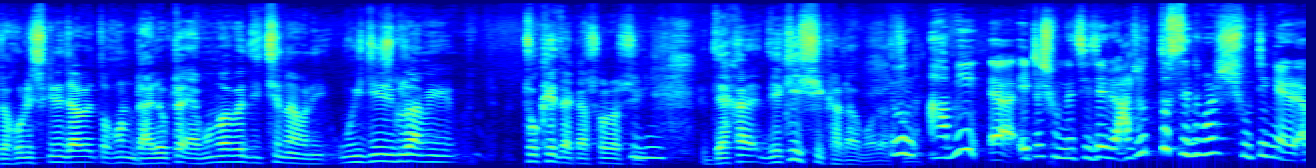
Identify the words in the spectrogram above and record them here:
যখন স্ক্রিনে যাবে তখন ডায়লগটা এমনভাবে দিচ্ছে না মানে ওই জিনিসগুলো আমি চোখে দেখা সরাসরি। দেখা দেখেই শেখাটা আমার এবং আমি এটা শুনেছি যে রাজত্ব সিনেমার শুটিং এর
